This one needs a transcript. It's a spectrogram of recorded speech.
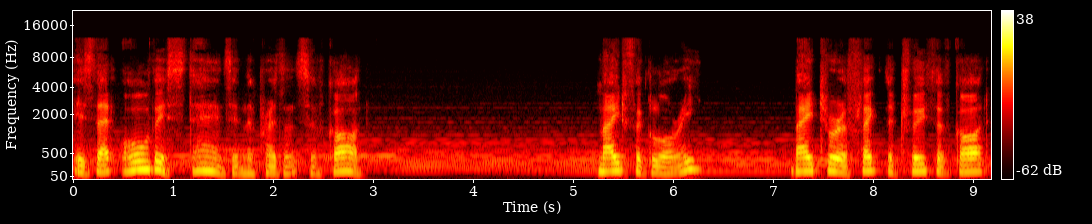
is that all this stands in the presence of God. Made for glory, made to reflect the truth of God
